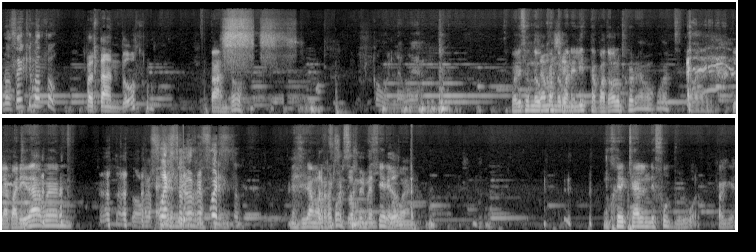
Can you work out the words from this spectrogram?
no sé qué pasó. Faltando. Tanto. ¿Cómo es la wea? Por eso ando Estamos buscando panelistas para todos los programas, weón. La paridad, weón. Los refuerzos, los refuerzos. Necesitamos Refuerzo refuerzos, mujeres, 2022. weón. Mujeres que hablen de fútbol, weón. ¿Para qué?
